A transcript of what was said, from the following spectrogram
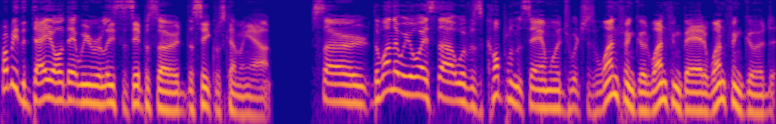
probably the day or that we release this episode, the sequel's coming out. So the one that we always start with is a compliment sandwich, which is one thing good, one thing bad, one thing good.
